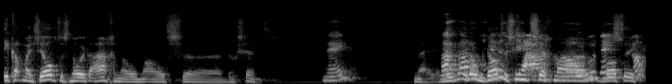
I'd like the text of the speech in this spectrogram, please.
ik had mijzelf dus nooit aangenomen als uh, docent. Nee? Nee. En ook dat is iets, zeg maar, wat ik...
